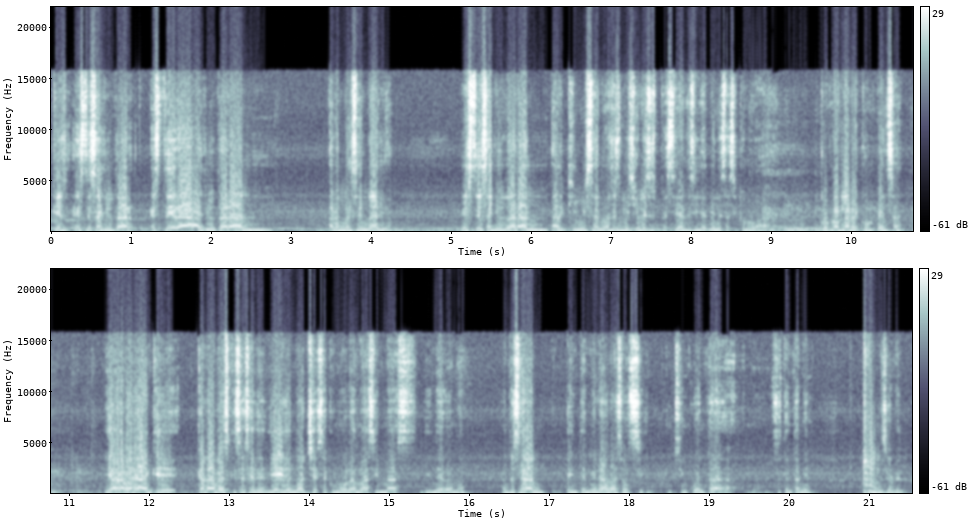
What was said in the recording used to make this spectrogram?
Que es, este es ayudar, este era ayudar al, al mercenario este es ayudar al alquimista, ¿no? Haces misiones especiales y ya vienes así como a cobrar la recompensa. Y ahora verán que cada vez que se hace de día y de noche se acumula más y más dinero, ¿no? Antes eran 20 mil, ahora son 50, 70 mil.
